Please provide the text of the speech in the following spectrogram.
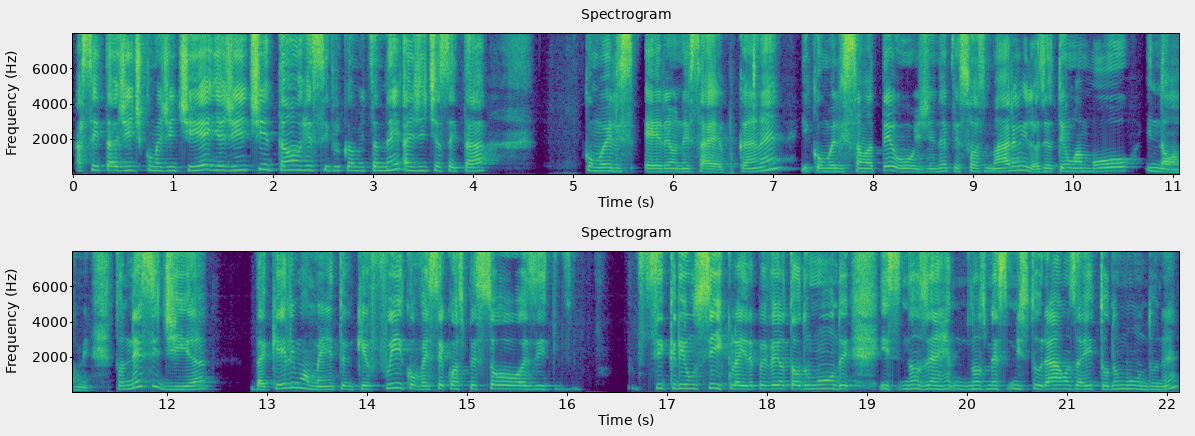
aceitar a gente como a gente é e a gente então reciprocamente também a gente aceitar como eles eram nessa época, né? E como eles são até hoje, né? Pessoas maravilhosas. Eu tenho um amor enorme. Então, nesse dia, daquele momento em que eu fui conversei com as pessoas e se cria um círculo aí, depois veio todo mundo e, e nos, nos mis- misturamos aí todo mundo, né?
